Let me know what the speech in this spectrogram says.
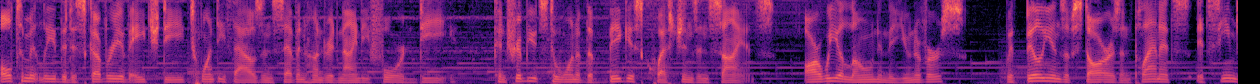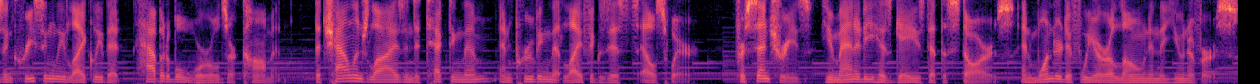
Ultimately, the discovery of HD 20794D contributes to one of the biggest questions in science. Are we alone in the universe? With billions of stars and planets, it seems increasingly likely that habitable worlds are common. The challenge lies in detecting them and proving that life exists elsewhere. For centuries, humanity has gazed at the stars and wondered if we are alone in the universe.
